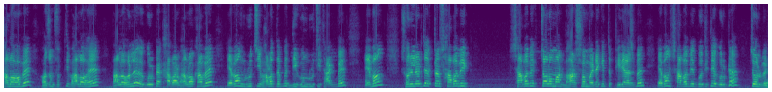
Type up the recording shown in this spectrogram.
ভালো হবে, হজম শক্তি ভালো হয়ে, ভালো হলে ওই গরুটা খাবার ভালো খাবে এবং রুচি ভালো থাকবে, দ্বিগুণ রুচি থাকবে এবং শরীরের যে একটা স্বাভাবিক স্বাভাবিক চলমান ভারসাম্য এটা কিন্তু ফিরে আসবে এবং স্বাভাবিক গতিতে গরুটা চলবে।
